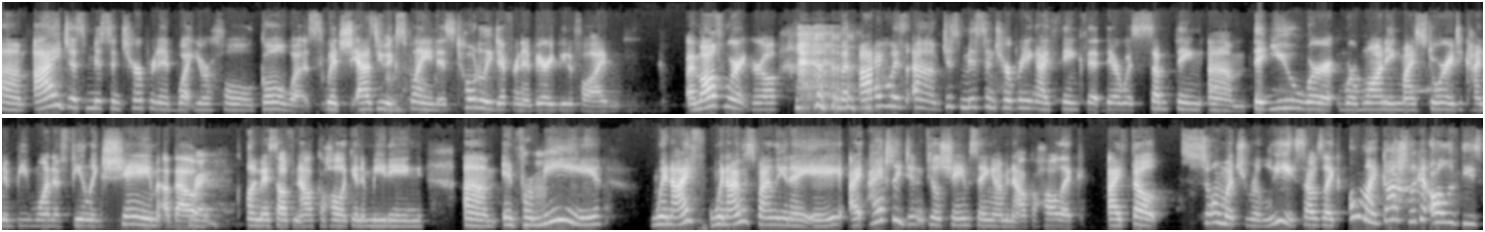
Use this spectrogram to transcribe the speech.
um, I just misinterpreted what your whole goal was, which, as you explained, is totally different and very beautiful. I'm, I'm all for it, girl. but I was um, just misinterpreting. I think that there was something um, that you were were wanting my story to kind of be one of feeling shame about right. calling myself an alcoholic in a meeting. Um, and for mm-hmm. me, when I when I was finally in AA, I, I actually didn't feel shame saying I'm an alcoholic. I felt so much release. I was like, oh my gosh, look at all of these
